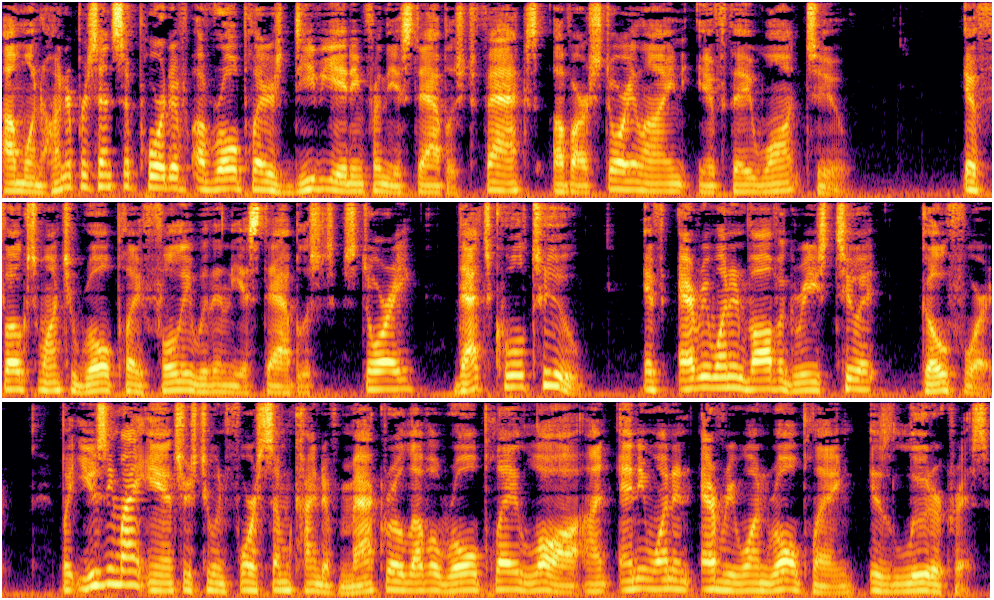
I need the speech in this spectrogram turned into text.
I'm 100% supportive of role players deviating from the established facts of our storyline if they want to. If folks want to role play fully within the established story, that's cool too. If everyone involved agrees to it, go for it. But using my answers to enforce some kind of macro level role play law on anyone and everyone role playing is ludicrous.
